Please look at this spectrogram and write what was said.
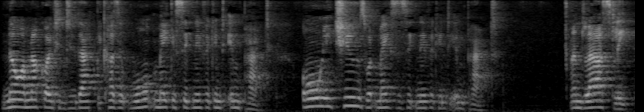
No, I'm not going to do that because it won't make a significant impact. Only choose what makes a significant impact. And lastly,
